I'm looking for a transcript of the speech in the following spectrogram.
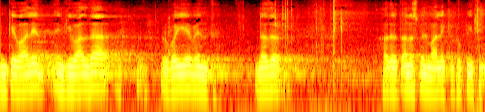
ان کے والد، ان کی والدہ ربیہ بنت نظر حضرت انس بن مالک کی پھوپھی تھیں۔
